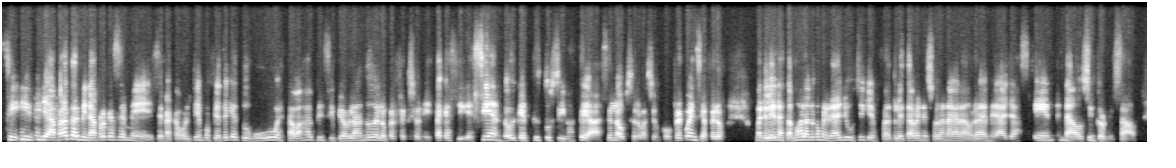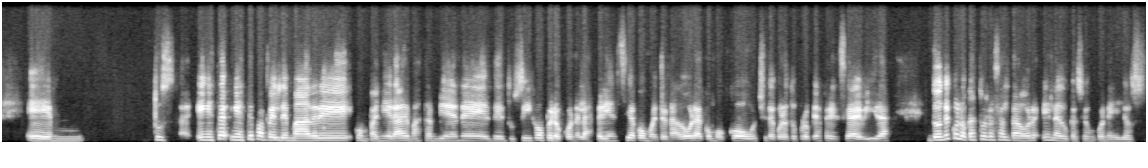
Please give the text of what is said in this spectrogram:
Sí, y ya para terminar, porque se me, se me acabó el tiempo, fíjate que tú estabas al principio hablando de lo perfeccionista que sigue siendo y que tus hijos te hacen la observación con frecuencia, pero Marilena, estamos hablando con Marilena Justi, quien fue atleta venezolana ganadora de medallas en nado sincronizado. Em, en, este, en este papel de madre, compañera, además también eh, de tus hijos, pero con la experiencia como entrenadora, como coach, de acuerdo a tu propia experiencia de vida, ¿dónde colocas el resaltador en la educación con ellos?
